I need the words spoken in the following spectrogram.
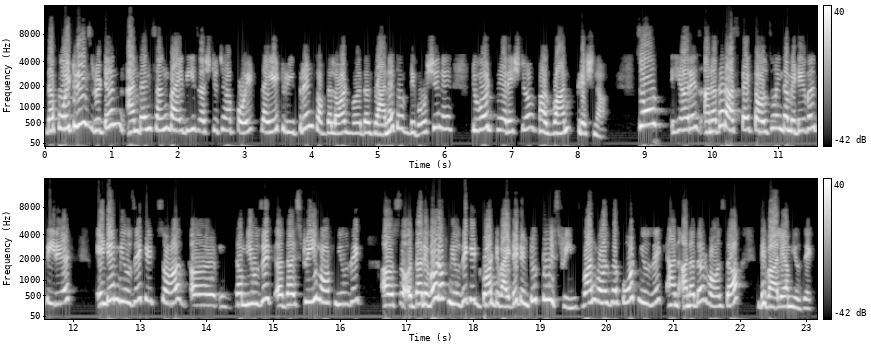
The poetry is written and then sung by these Ashtachap poets. The eight reprints of the Lord were the zenith of devotion eh, towards their Ishta, Bhagwan Krishna. So here is another aspect also in the medieval period. Indian music, it saw uh, the music, uh, the stream of music, uh, so the river of music, it got divided into two streams. One was the court music and another was the Diwaliya music.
